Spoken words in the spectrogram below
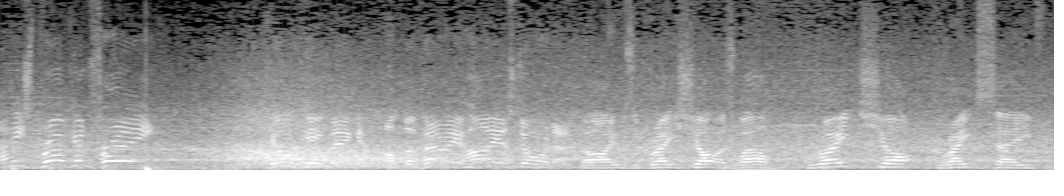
And he's broken free. Goalkeeping of the very highest order. Oh, it was a great shot as well. Great shot, great save.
